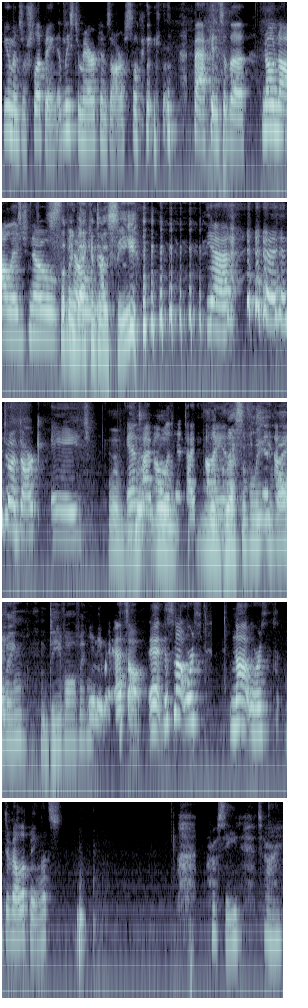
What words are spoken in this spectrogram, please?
humans are slipping. At least Americans are slipping back into the no knowledge, no Slipping no back into the sea. yeah into a dark age. we're Anti-knowledge, we're anti-science, regressively anti- evolving, devolving. Anyway, that's all. That's not worth not worth developing. Let's proceed. Sorry.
